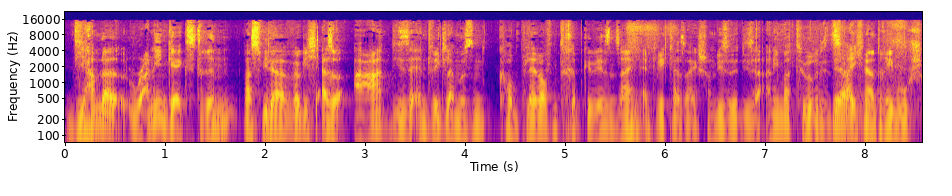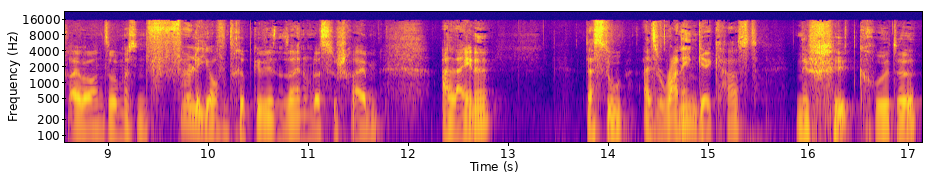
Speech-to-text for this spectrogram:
die haben da Running Gags drin, was wieder wirklich, also A, diese Entwickler müssen komplett auf dem Trip gewesen sein. Entwickler sage ich schon, diese, diese Animateure, diese Ja. Zeichner, Drehbuchschreiber und so müssen völlig auf dem Trip gewesen sein, um das zu schreiben. Alleine, dass du als Running Gag hast, eine Schildkröte,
